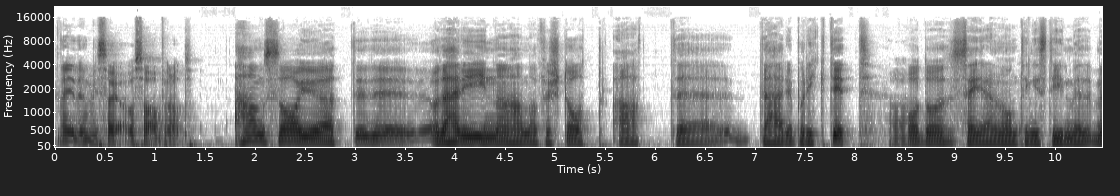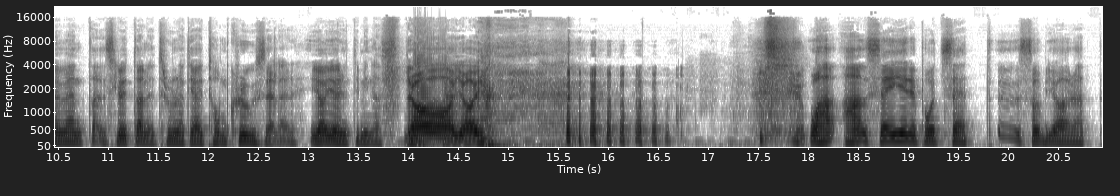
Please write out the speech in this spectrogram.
Nej, den missade jag. Vad sa han för något? Han sa ju att, eh, och det här är innan han har förstått att eh, det här är på riktigt. Ja. Och då säger han någonting i stil med, men vänta, sluta nu, tror ni att jag är Tom Cruise eller? Jag gör inte mina stunt Ja, själv." ja, ja. Och han, han säger det på ett sätt som gör att,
